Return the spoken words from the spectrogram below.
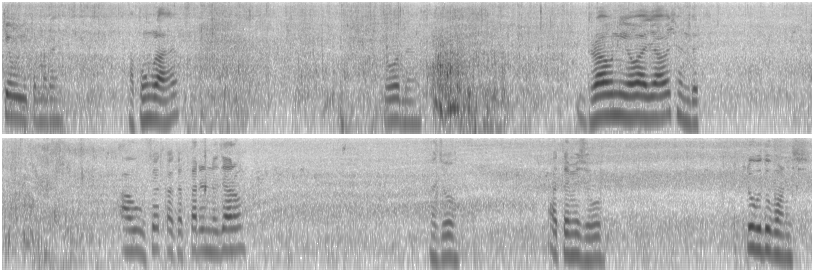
કેવું છે તમારે આ ભૂંગળા છે જો ને ડ્રાવની અવાજ આવે છે અંદર આવું છે કાંઈક અત્યારે નજારો હા જો આ તમે જુઓ એટલું બધું પાણી છે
